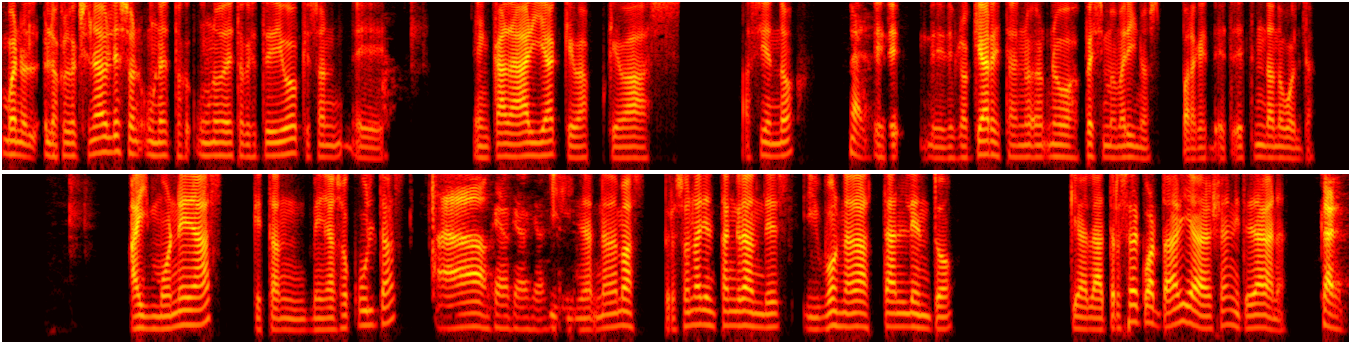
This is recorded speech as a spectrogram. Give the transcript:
Bueno, los coleccionables son uno de estos, uno de estos que yo te digo, que son eh, en cada área que vas, que vas haciendo, claro. es de, de desbloquear estos nue- nuevos espécimes marinos para que est- estén dando vuelta. Hay monedas que están medias ocultas, Ah, ok, ok, ok. ok. y na- nada más. Pero son áreas tan grandes y vos nadás tan lento que a la tercera cuarta área ya ni te da gana. Claro.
